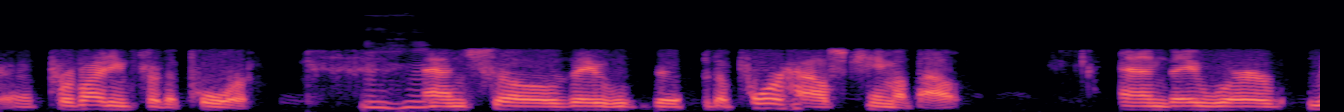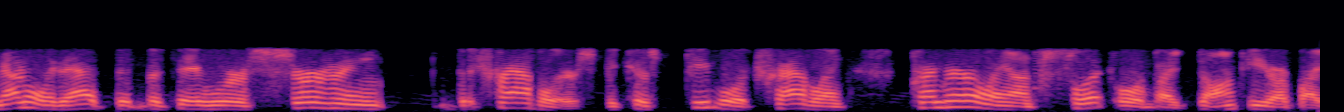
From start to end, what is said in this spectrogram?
uh, providing for the poor, and so they the, the poorhouse came about, and they were not only that but, but they were serving the travelers because people were traveling primarily on foot or by donkey or by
